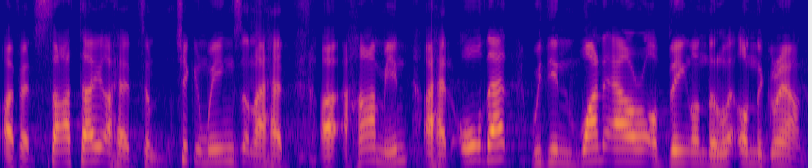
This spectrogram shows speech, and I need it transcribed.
I've had satay, I had some chicken wings, and I had uh. I had all that within one hour of being on the, on the ground.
